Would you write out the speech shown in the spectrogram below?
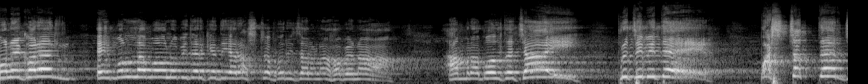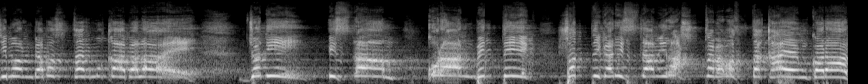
মনে করেন এই মোল্লা মৌলবীদেরকে দিয়ে রাষ্ট্র পরিচালনা হবে না। আমরা বলতে চাই, পৃথিবীতে পাশ্চাত্যের জীবন ব্যবস্থার মোকাবেলায় যদি ইসলাম কোরআন ভিত্তিক সত্যিকার ইসলামী রাষ্ট্র ব্যবস্থা কায়েম করার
